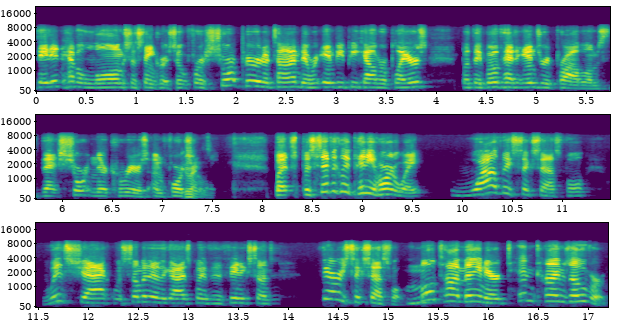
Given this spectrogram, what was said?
they didn't have a long sustained career. So for a short period of time, they were MVP caliber players, but they both had injury problems that shortened their careers, unfortunately. Correct. But specifically, Penny Hardaway, wildly successful with Shaq, with some of the other guys playing for the Phoenix Suns, very successful, multimillionaire, ten times over.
